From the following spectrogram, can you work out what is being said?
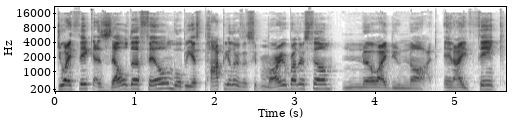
Do I think a Zelda film will be as popular as a Super Mario Brothers film? No, I do not. And I think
